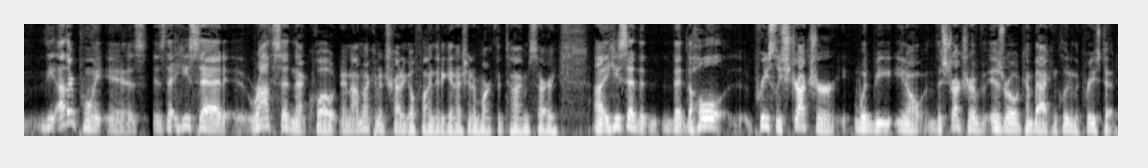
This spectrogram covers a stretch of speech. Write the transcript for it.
the other point is is that he said Roth said in that quote, and I'm not going to try to go find it again. I should have marked the time. Sorry. Uh, he said that that the whole priestly structure would be, you know, the structure of Israel would come back, including the priesthood.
